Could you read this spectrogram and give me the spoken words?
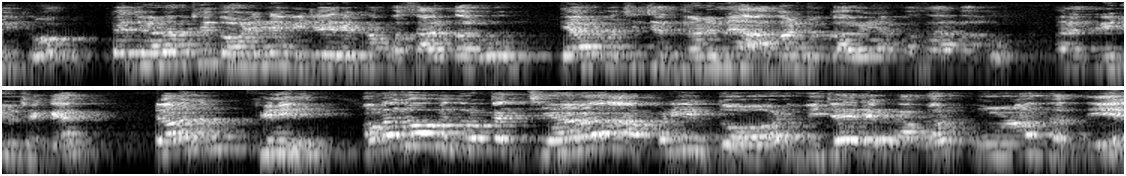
મિત્રો, કે ઝડપથી દોડીને વિજય રેખા પસાર કરવું, ત્યાર પછી છે ધડને આગળ ઝુકાવીને પસાર કરવું અને ત્રીજું છે કે ટર્ન ફિનિશ હવે જો મિત્રો કે જ્યાં આપણી દોડ વિજય રેખા પર પૂર્ણ થતી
